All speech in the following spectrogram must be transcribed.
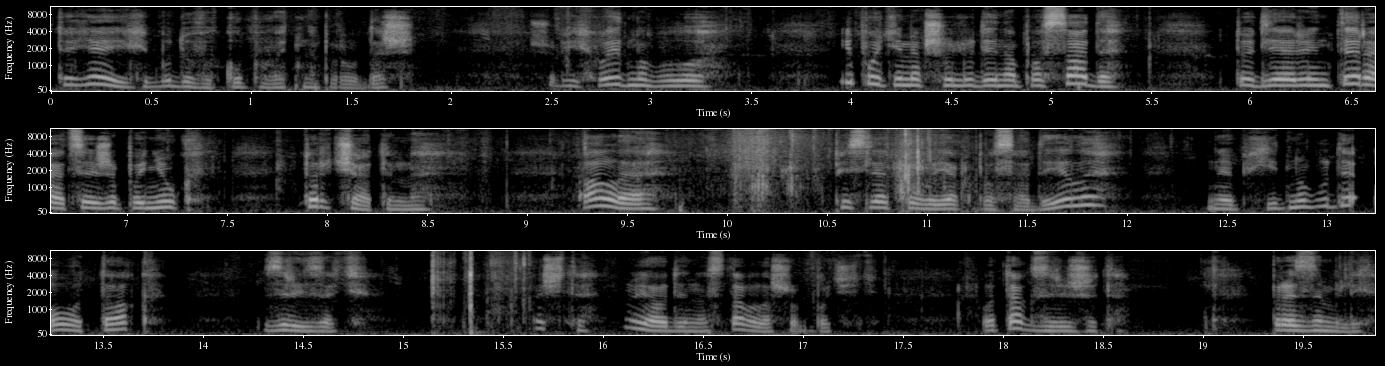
То я їх буду викопувати на продаж, щоб їх видно було. І потім, якщо людина посаде, то для орієнтира цей же пенюк торчатиме. Але після того, як посадили, необхідно буде отак зрізати. Бачите? Ну, я один оставила, щоб бачити. Отак зріжете при землі.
